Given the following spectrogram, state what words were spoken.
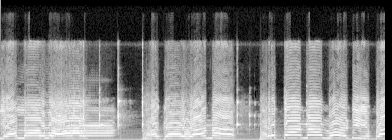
ಗೆಲವ ಭಗವಾನ ಭರತನ ನೋಡಿ ಬಾ.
